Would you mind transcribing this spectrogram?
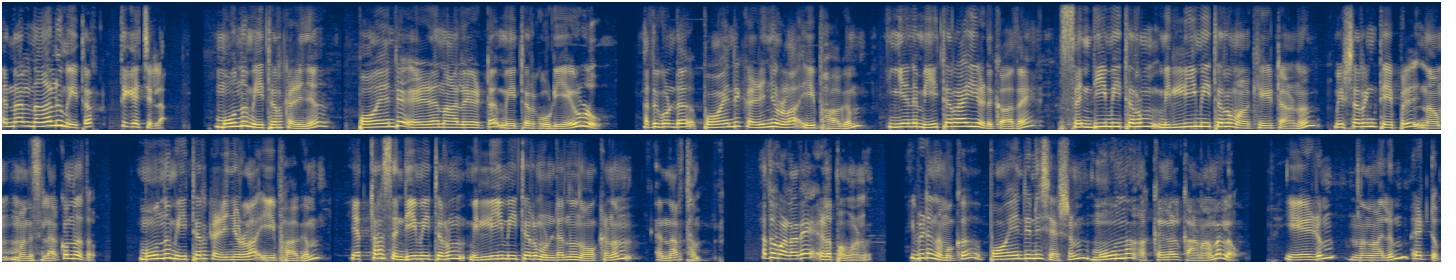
എന്നാൽ നാല് മീറ്റർ തികച്ചില്ല. മൂന്ന് മീറ്റർ കഴിഞ്ഞ് പോയിന്റ് ഏഴ് നാല് എട്ട് മീറ്റർ കൂടിയേ ഉള്ളൂ. അതുകൊണ്ട് പോയിന്റ് കഴിഞ്ഞുള്ള ഈ ഭാഗം ഇങ്ങനെ മീറ്ററായി എടുക്കാതെ സെന്റിമീറ്ററും മില്ലിമീറ്ററും ആക്കിയിട്ടാണ് മിഷറിംഗ് ടേപ്പിൽ നാം മനസ്സിലാക്കുന്നത്. മൂന്ന് മീറ്റർ കഴിഞ്ഞുള്ള ഈ ഭാഗം എത്ര സെന്റിമീറ്ററും മില്ലിമീറ്ററും ഉണ്ടെന്ന് നോക്കണം എന്നർത്ഥം. അത് വളരെ എളുപ്പമാണ്. ഇവിടെ നമുക്ക് പോയിന്റിന് ശേഷം മൂന്ന് അക്കങ്ങൾ കാണാമല്ലോ. ഏഴും നാലും എട്ടും.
